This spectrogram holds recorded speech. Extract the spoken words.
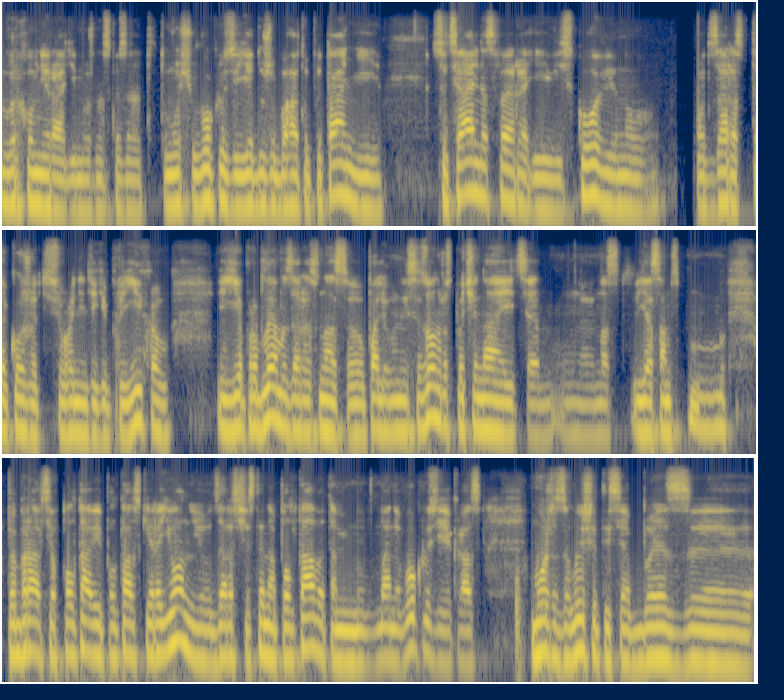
в Верховній Раді, можна сказати. Тому що в окрузі є дуже багато питань, і соціальна сфера, і військові. Ну от зараз також от сьогодні тільки приїхав. І є проблеми. Зараз у нас опалювальний сезон розпочинається. У нас я сам вибирався в Полтаві, Полтавський район, і от зараз частина Полтави, там в мене в окрузі якраз може залишитися без. е,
